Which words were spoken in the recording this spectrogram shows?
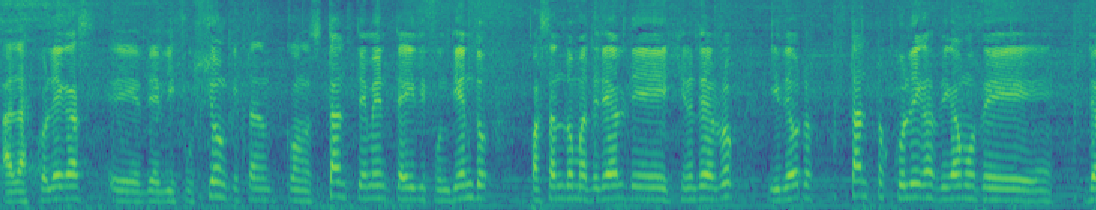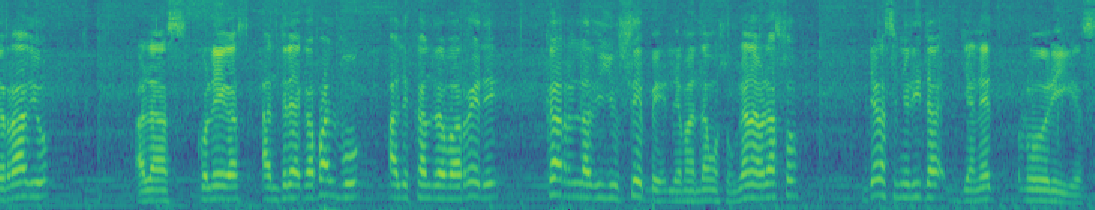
a las colegas eh, de difusión que están constantemente ahí difundiendo, pasando material de Jinete del Rock y de otros tantos colegas, digamos, de, de radio, a las colegas Andrea Capalvo, Alejandra Barrere, Carla Di Giuseppe, le mandamos un gran abrazo, y a la señorita Janet Rodríguez,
